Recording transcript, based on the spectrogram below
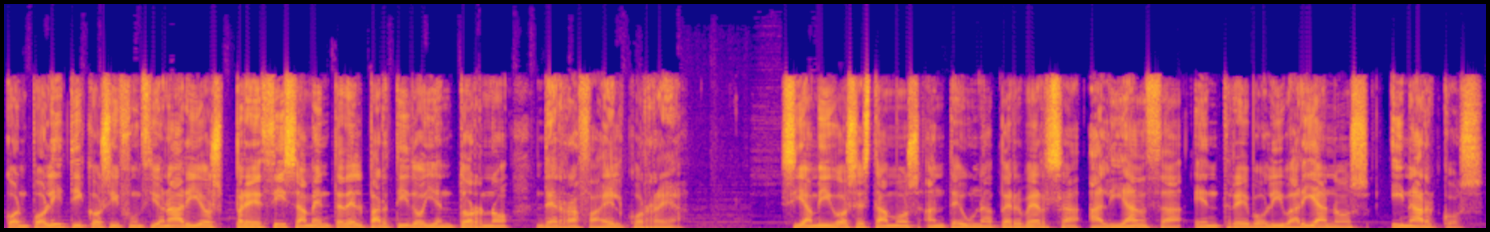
con políticos y funcionarios precisamente del partido y entorno de Rafael Correa. Sí amigos, estamos ante una perversa alianza entre bolivarianos y narcos.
